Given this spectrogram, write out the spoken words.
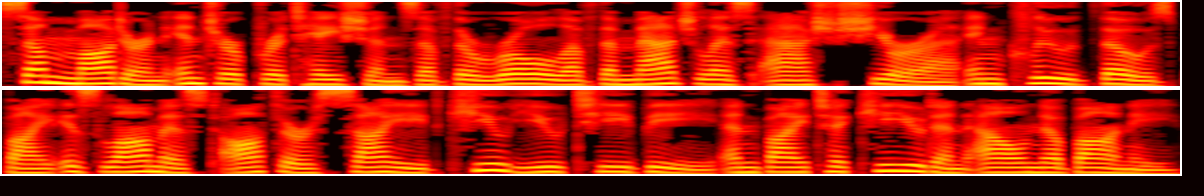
Some modern interpretations of the role of the Majlis ash-Shura include those by Islamist author Sayyid Qutb and by Taqiyuddin al-Nabhani,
